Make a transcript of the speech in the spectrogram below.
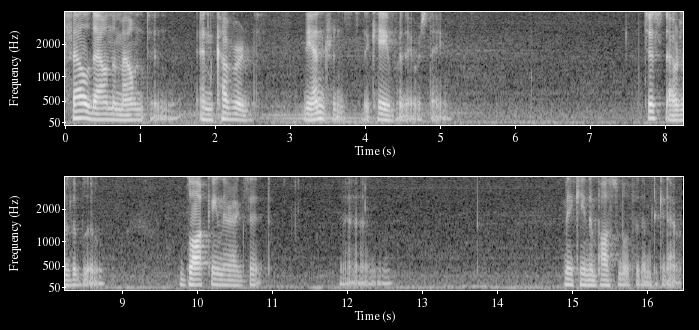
fell down the mountain and covered the entrance to the cave where they were staying. Just out of the blue, blocking their exit, um, making it impossible for them to get out.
